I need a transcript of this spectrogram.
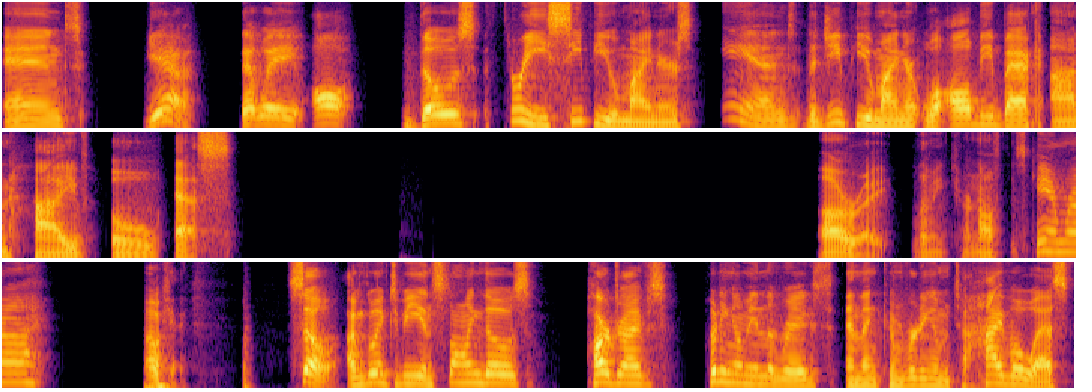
And yeah, that way, all those three CPU miners and the GPU miner will all be back on Hive OS. All right, let me turn off this camera. Okay, so I'm going to be installing those hard drives, putting them in the rigs, and then converting them to Hive OS.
